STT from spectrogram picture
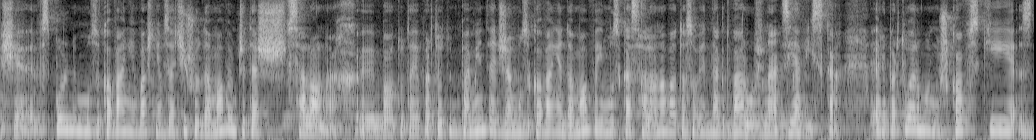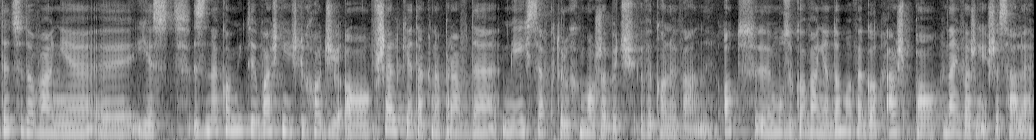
się wspólnym muzykowaniem właśnie w zaciszu domowym, czy też w salonach, bo tutaj warto o tym pamiętać, że muzykowanie domowe i muzyka salonowa to są jednak dwa różne zjawiska. Repertuar moniuszkowski zdecydowanie y, jest znakomity właśnie jeśli chodzi o wszelkie tak naprawdę miejsca, w których może być wykonywany. Od y, muzykowania domowego aż po najważniejsze sale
